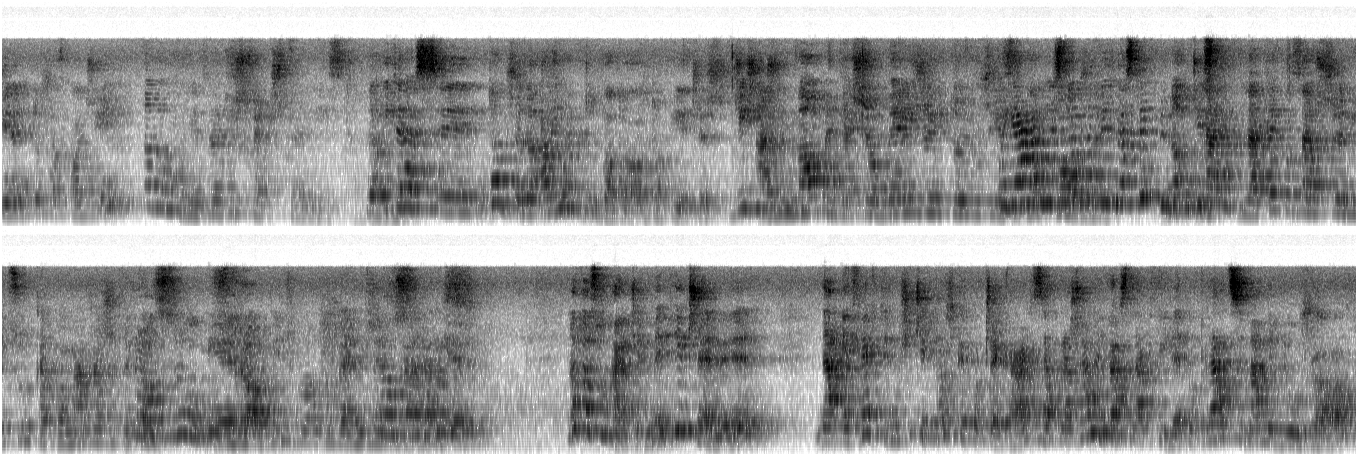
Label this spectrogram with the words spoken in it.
No faktycznie dużo wchodzi. No bo mówię, 24 jest. No i teraz, y, dobrze, no ale jak długo to, to pieczysz? 10 Ale moment, ja się obejrzę i to już jest No ja nie zdążę gotowe. być następnym No 20. dla, dlatego zawsze mi córka pomaga, żeby to Rozumiem. zrobić, bo to będzie zaraz. Rozumiem. No to słuchajcie, my pieczemy. Na efekty musicie troszkę poczekać. Zapraszamy Was na chwilę, bo pracy mamy dużo.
